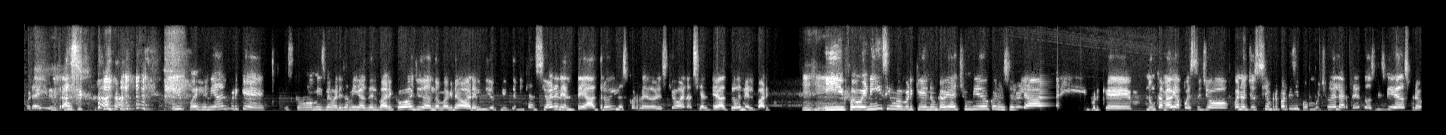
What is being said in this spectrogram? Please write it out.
por ahí detrás. y fue genial porque es como mis mejores amigas del barco ayudándome a grabar el videoclip de mi canción en el teatro y los corredores que van hacia el teatro en el barco. Y fue buenísimo porque nunca había hecho un video con un celular y porque nunca me había puesto yo, bueno, yo siempre participo mucho del arte de todos mis videos, pero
